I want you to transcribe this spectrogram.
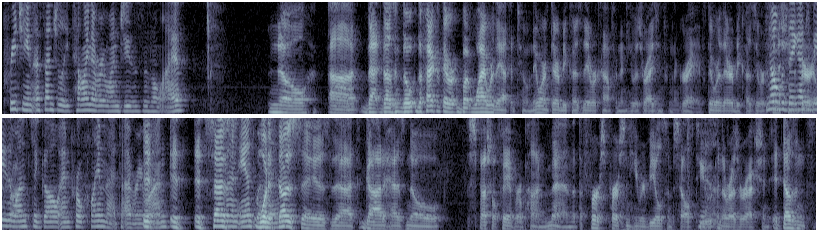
preaching essentially telling everyone jesus is alive No, uh, that doesn't. The, the fact that they were, but why were they at the tomb? They weren't there because they were confident he was rising from the grave. They were there because they were. No, but they the got to be burial the ones to go and proclaim that to everyone. it it says and what it does say is that God has no special favor upon men. That the first person He reveals Himself to Yeah. in the resurrection. It doesn't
